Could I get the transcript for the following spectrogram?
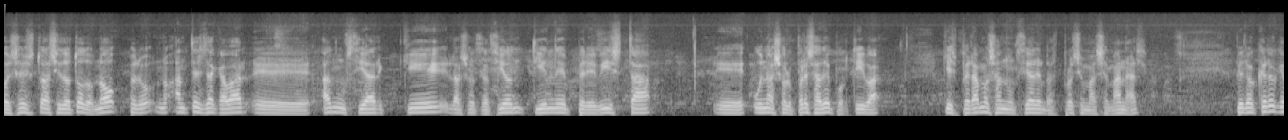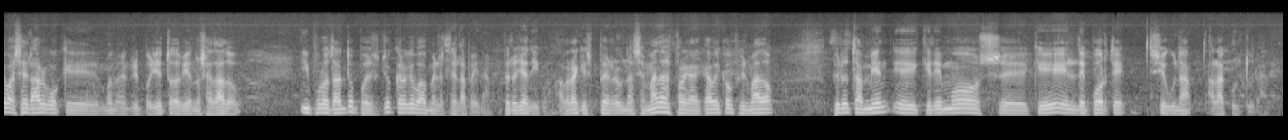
Pues esto ha sido todo. No, pero antes de acabar, eh, anunciar que la asociación tiene prevista eh, una sorpresa deportiva que esperamos anunciar en las próximas semanas, pero creo que va a ser algo que, bueno, en Ripollet todavía no se ha dado y por lo tanto, pues yo creo que va a merecer la pena. Pero ya digo, habrá que esperar unas semanas para que acabe confirmado, pero también eh, queremos que el deporte se una a la cultura.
